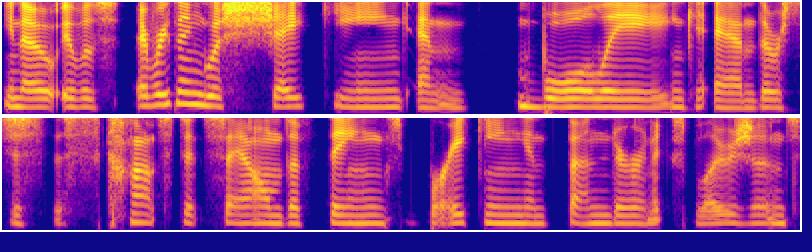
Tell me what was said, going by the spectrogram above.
you know, it was everything was shaking and boiling. And there was just this constant sound of things breaking and thunder and explosions.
